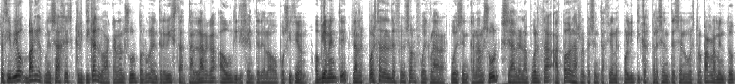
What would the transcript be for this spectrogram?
recibió varios mensajes criticando a Canal Sur por una entrevista tan larga a un dirigente de la oposición. Obviamente, la respuesta del defensor fue clara, pues en Canal Sur se abre la puerta a todas las representaciones políticas presentes en nuestro Parlamento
